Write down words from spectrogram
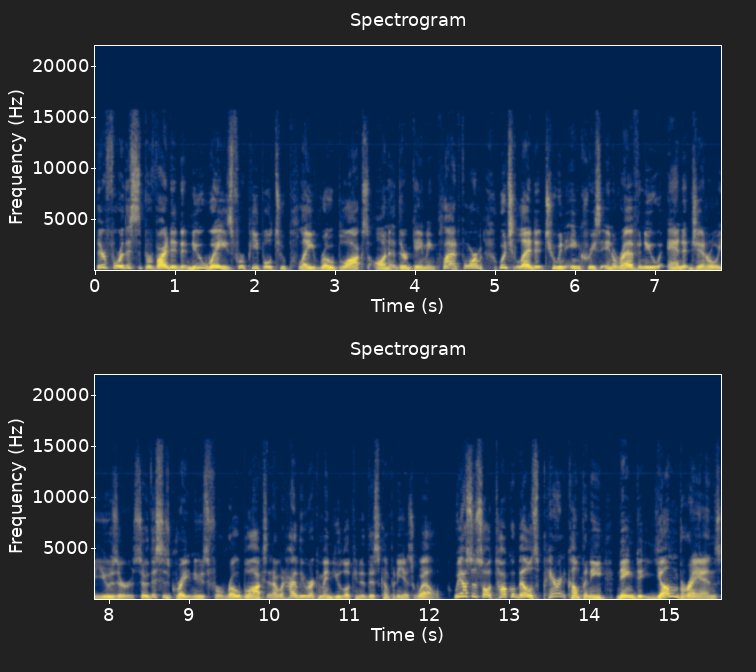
Therefore, this has provided new ways for people to play Roblox on their gaming platform, which led to an increase in revenue and general users. So this is great news for Roblox, and I would highly recommend you look into this company as well. We also saw Taco Bell's parent company, named Yum Brands,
